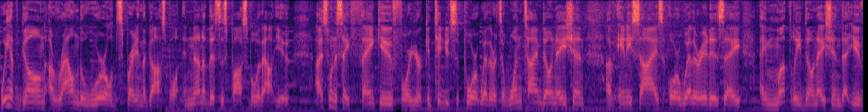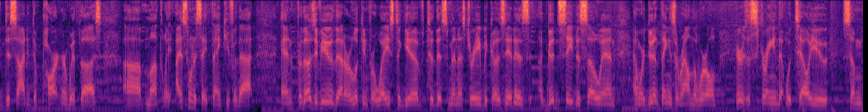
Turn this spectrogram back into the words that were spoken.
We have gone around the world spreading the gospel, and none of this is possible without you. I just want to say thank you for your continued support, whether it's a one time donation of any size or whether it is a, a monthly donation that you've decided to partner with us uh, monthly. I just want to say thank you for that. And for those of you that are looking for ways to give to this ministry, because it is a good seed to sow in, and we're doing things around the world, here's a screen that will tell you some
